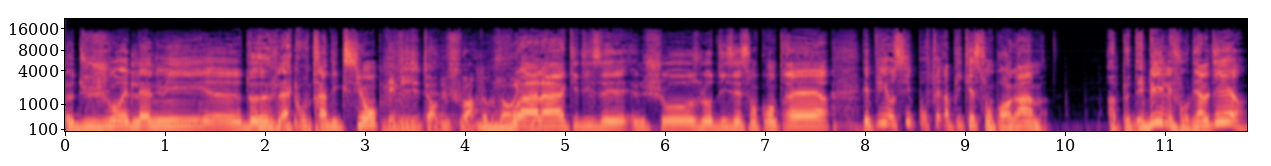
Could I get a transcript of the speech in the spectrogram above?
euh, du jour et de la nuit, euh, de la contradiction. Des visiteurs du soir comme Jean Voilà, qui disait une chose, l'autre disait son contraire. Et puis aussi pour faire appliquer son programme, un peu débile, il faut bien le dire.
